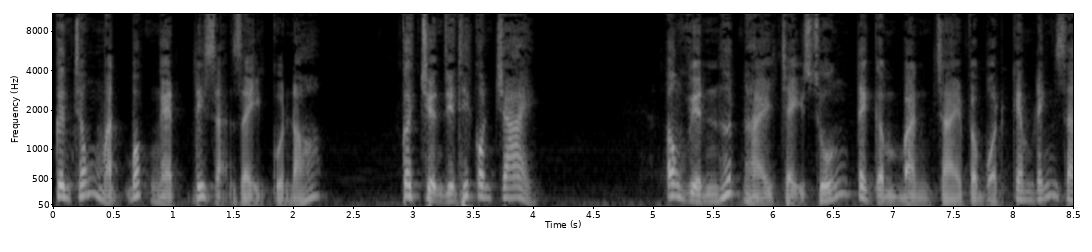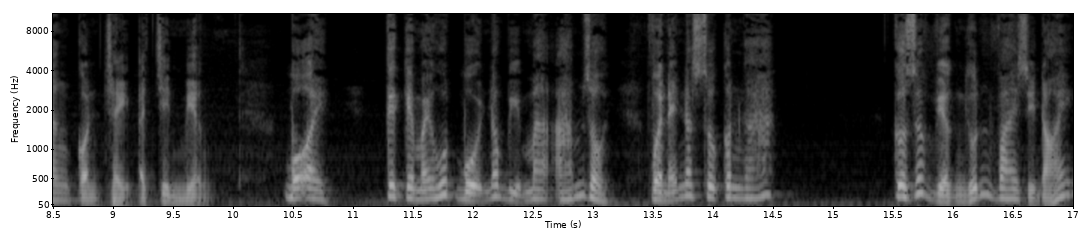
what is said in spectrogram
Cơn chóng mặt bóp nghẹt đến dạ dày của nó. Có chuyện gì thế con trai? Ông Việt hớt hải chạy xuống, tay cầm bàn chải và bọt kem đánh răng còn chảy ở trên miệng. Bố ơi, cái cái máy hút bụi nó bị ma ám rồi, vừa nãy nó xô con ngã. Cô giúp việc nhún vai rồi nói.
